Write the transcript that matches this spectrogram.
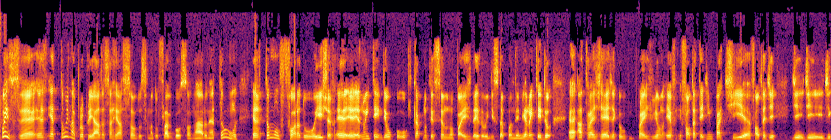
Pois é, é, é, tão inapropriada essa reação do senador Flávio Bolsonaro, né? Tão, é tão fora do eixo, é, é, é não entendeu o, o que está acontecendo no país desde o início da pandemia, não entendeu a, a tragédia que o país viveu, é, é, falta até de empatia, falta de, de, de, de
